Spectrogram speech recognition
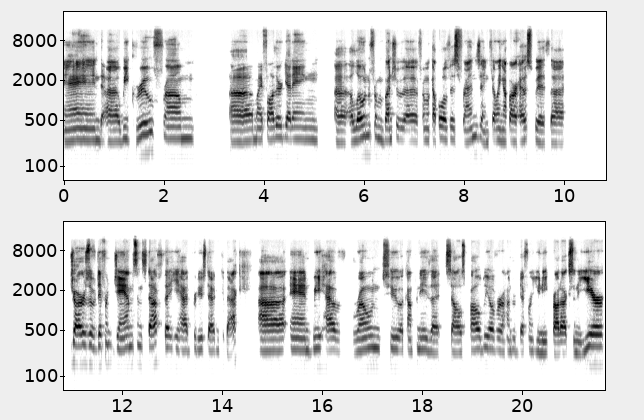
and uh, we grew from uh, my father getting uh, a loan from a bunch of uh, from a couple of his friends and filling up our house with uh, jars of different jams and stuff that he had produced out in Quebec. Uh, and we have grown to a company that sells probably over 100 different unique products in a year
